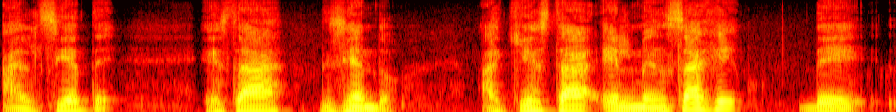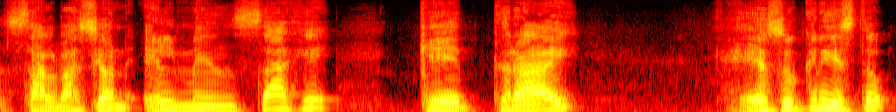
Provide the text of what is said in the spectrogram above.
al 7 está diciendo, aquí está el mensaje de salvación, el mensaje que trae Jesucristo,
